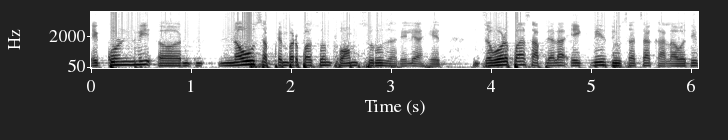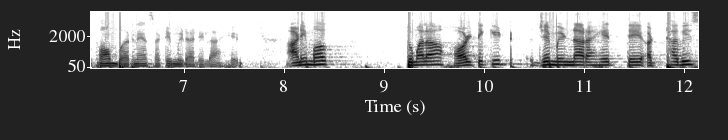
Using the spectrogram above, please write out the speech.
एकोणवी नऊ सप्टेंबरपासून फॉर्म सुरू झालेले आहेत. जवळपास आपल्याला एकवीस दिवसाचा कालावधी फॉर्म भरण्यासाठी मिळालेला आहे. आणि मग तुम्हाला हॉल तिकीट जे मिळणार आहेत ते अठ्ठावीस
